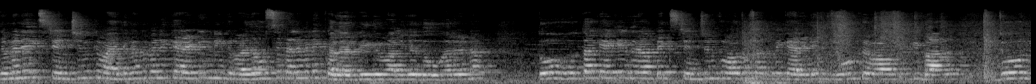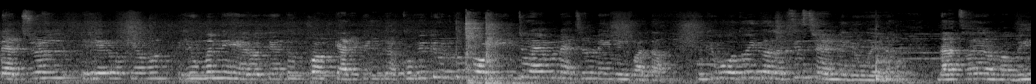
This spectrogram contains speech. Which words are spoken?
जब मैंने एक्सटेंशन करवाए थे ना तो मैंने कैरेटिन नहीं करवाया था। उससे पहले मैंने कलर भी करवा लिया दो बार है ना? तो होता क्या कि अगर आप एक्सटेंशन करवाओ तो साथ में कैरेटिन ज़रूर करवाओ, क्योंकि बाल जो नेचुरल हेयर होते हैं, वो ह्यूमन हेयर होते हैं तो उनको आप कैरेटिन रखो, क्योंकि उनको प्रोटीन जो है वो नेचुरल नहीं मिल पाता, क्योंकि वो तो एक अलग से स्ट्रैंड लगे हुए हैं। दैट्स वाई हम अभी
